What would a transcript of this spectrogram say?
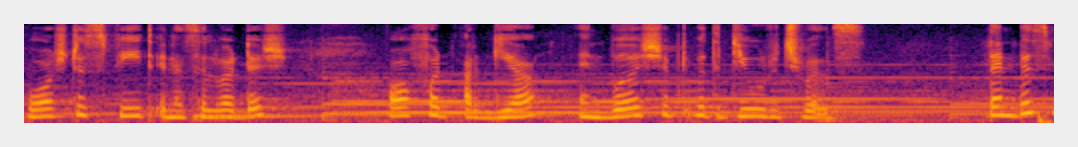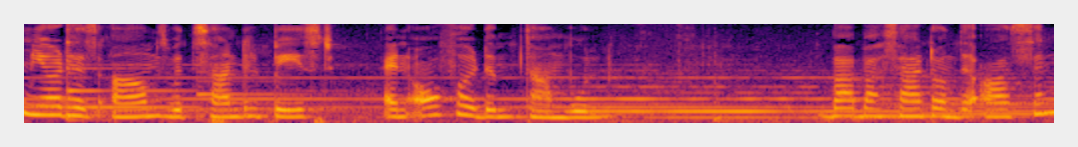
washed his feet in a silver dish, offered arghya, and worshipped with due rituals. Then besmeared his arms with sandal paste and offered him tambul. Baba sat on the asan,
